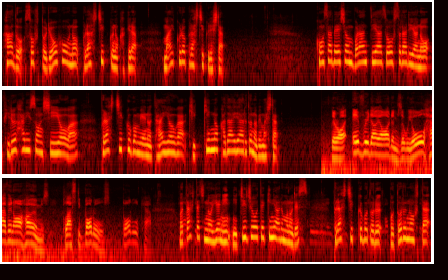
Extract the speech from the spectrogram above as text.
ハード、ソフト両方のプラスチックのかけら、マイクロプラスチックでした。コンサベーションボランティアーズオーストラリアのフィル・ハリソン CEO は、プラスチックごみへの対応が喫緊の課題であると述べました。There are everyday items that we all have in our homes, plastic bottles, bottle caps. 私たちの家に日常的にあるものです。プラスチックボトル、ボトルの蓋、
